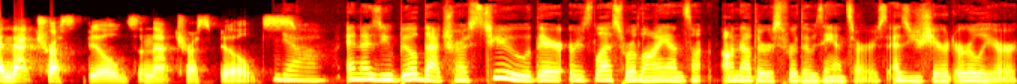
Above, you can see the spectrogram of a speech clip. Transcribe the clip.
and that trust builds and that trust builds. Yeah. And as you build that trust too, there is less reliance on, on others for those answers, as you shared earlier.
